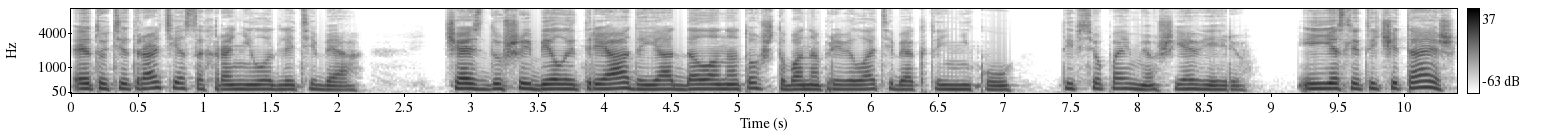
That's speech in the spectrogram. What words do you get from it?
эту тетрадь я сохранила для тебя. Часть души белой триады я отдала на то, чтобы она привела тебя к тайнику. Ты все поймешь, я верю. И если ты читаешь,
